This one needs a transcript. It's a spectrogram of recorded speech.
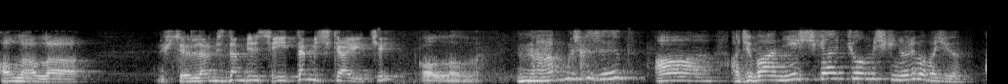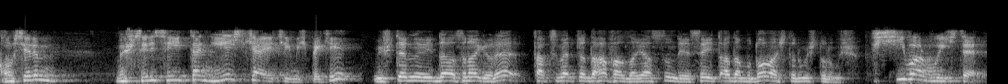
Allah Allah. Müşterilerimizden biri Seyit'ten mi şikayetçi? Allah Allah. Ne yapmış kız Seyit? Aa, acaba niye şikayetçi olmuş ki Nuri babacığım? Komiserim müşteri Seyit'ten niye şikayetçiymiş peki? Müşterinin iddiasına göre taksimetre daha fazla yazsın diye Seyit adamı dolaştırmış durmuş. Bir şey var bu işte.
